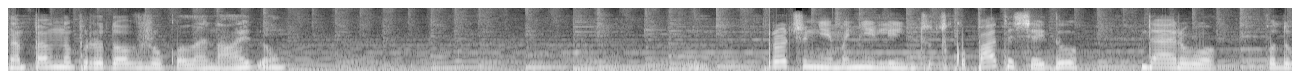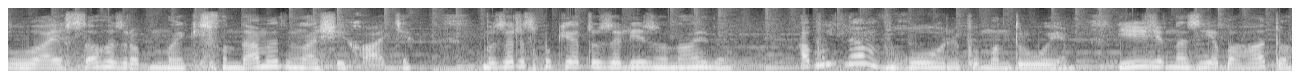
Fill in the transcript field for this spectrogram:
Напевно, продовжу, коли найду. Коротше, ні, мені лінь тут копатися, йду дерево подобуваю з того, зробимо якийсь фундамент у нашій хаті. Бо зараз, поки я то залізо знайду. Або йдемо в гори помандруємо. Їжі в нас є багато,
